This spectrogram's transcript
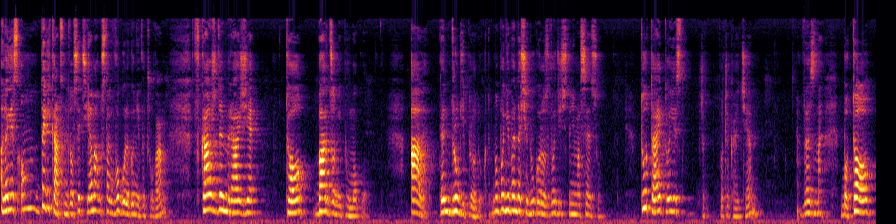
ale jest on delikatny dosyć. Ja na ustach w ogóle go nie wyczuwam. W każdym razie to bardzo mi pomogło. Ale ten drugi produkt, no bo nie będę się długo rozwodzić, to nie ma sensu. Tutaj to jest, poczekajcie, wezmę, bo to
